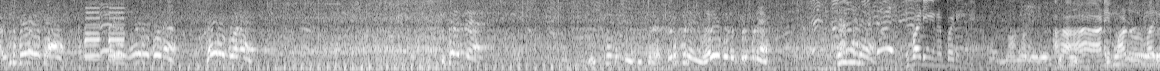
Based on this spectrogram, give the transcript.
அங்கே போடா நேர போட நேர போட. திருப்பணி வரவு போட்டு அணி மாடு ஒரு மாதிரி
